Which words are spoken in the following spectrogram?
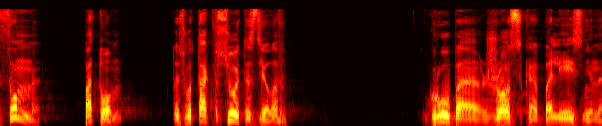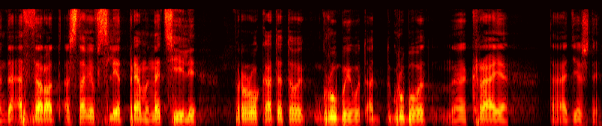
Сумма. Потом, то есть вот так все это сделав, грубо, жестко, болезненно, да, оставив след прямо на теле пророка от этого грубой, вот от грубого э, края да, одежды.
